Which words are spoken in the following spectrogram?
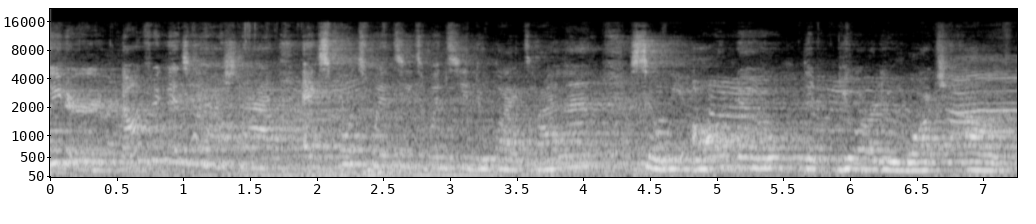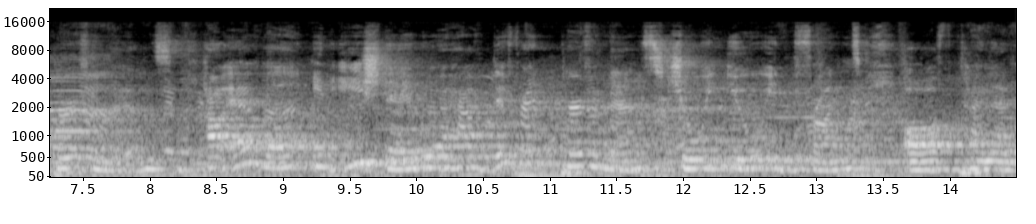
Twitter, don't forget to hashtag Expo 2020 Dubai Thailand so we all know that you already watched our performance. However, in each day we will have different performance showing you in front of Thailand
